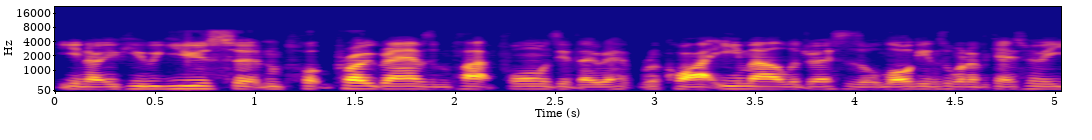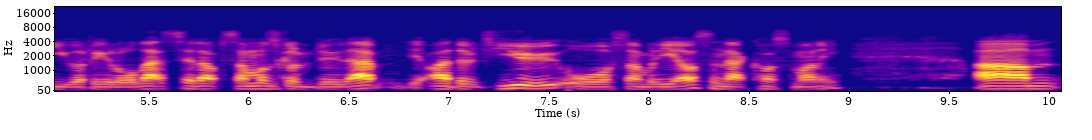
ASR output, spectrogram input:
you know if you use certain pl- programs and platforms, if they re- require email addresses or logins or whatever the case may be, you've got to get all that set up. Someone's got to do that. Either it's you or somebody else, and that costs money. Um,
